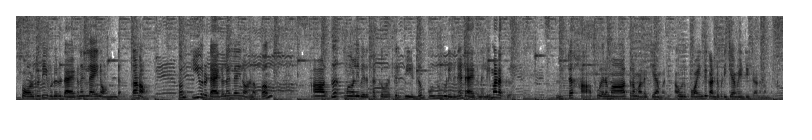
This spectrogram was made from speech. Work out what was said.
ഇപ്പോൾ ഓൾറെഡി ഇവിടെ ഒരു ഡയഗണൽ ലൈൻ ഉണ്ട്. കാണാം? അപ്പം ഈ ഒരു ഡയഗണൽ ലൈൻ ഉള്ളപ്പം അത് മേളി വരത്തക്ക വിധത്തിൽ വീണ്ടും ഒന്നും കൂടി ഇതിനെ ഡയഗണലി മടക്കുക. എന്നിട്ട് ഹാഫ് വരെ മാത്രം മടക്കിയാൽ മതി. ആ ഒരു പോയിന്റ് കണ്ടുപിടിക്കാൻ വേണ്ടിയിട്ടാണ് നമുക്ക്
